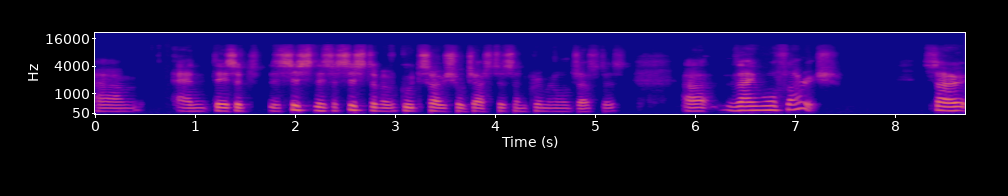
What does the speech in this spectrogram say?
um, and there's a, there's a system of good social justice and criminal justice, uh, they will flourish. So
